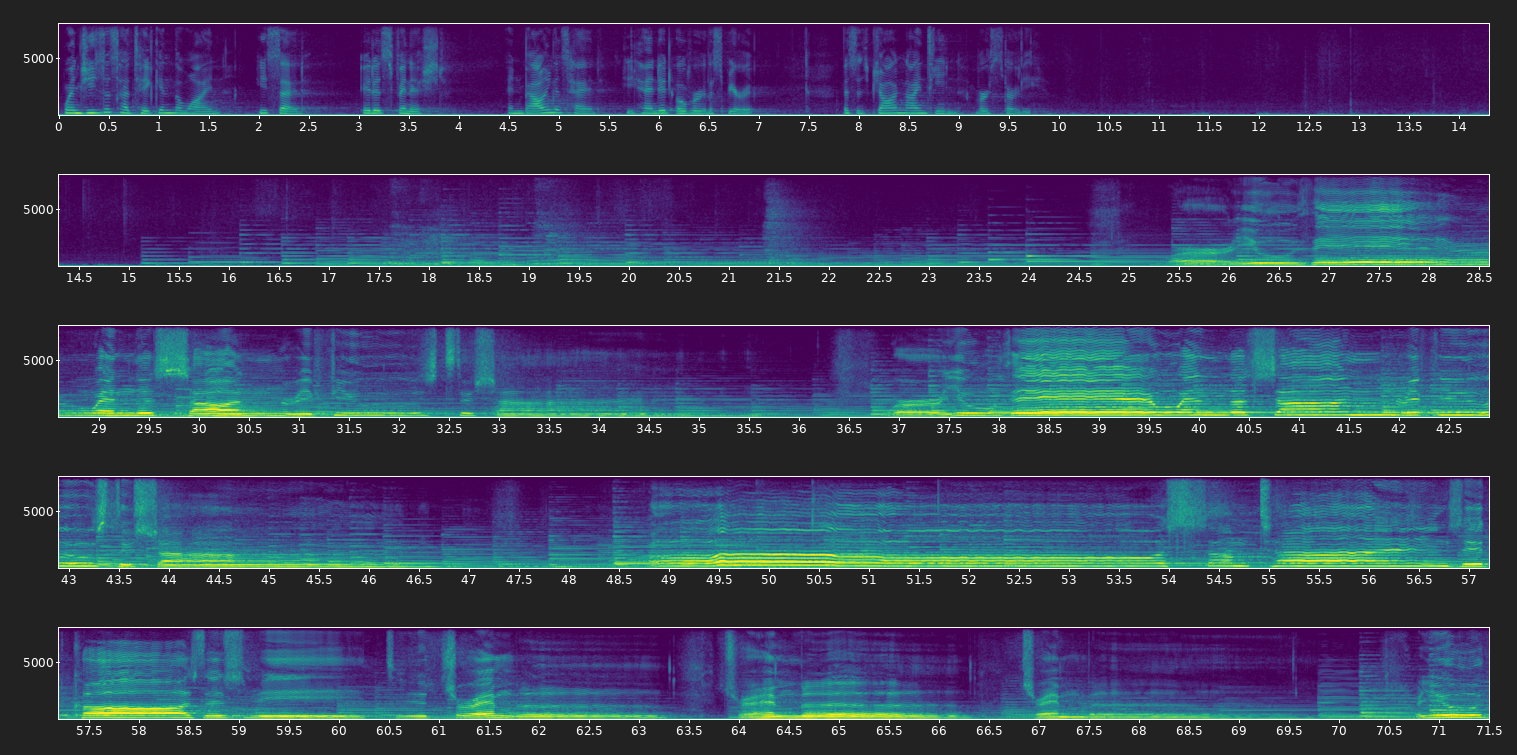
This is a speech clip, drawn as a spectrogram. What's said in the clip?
When Jesus had taken the wine, he said, It is finished. And bowing his head, he handed over the Spirit. This is John 19, verse 30. Sun refused to shine?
